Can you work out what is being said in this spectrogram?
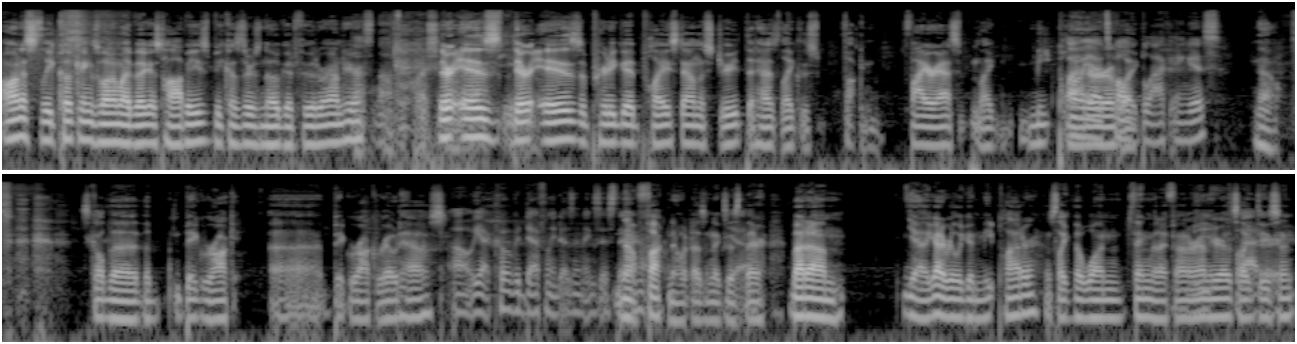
Honestly, cooking is one of my biggest hobbies because there's no good food around here. That's not the question. There is you. there is a pretty good place down the street that has like this fucking fire ass like meat platter Oh yeah, it's of called like Black Angus. no. it's called the the Big Rock uh Big Rock Roadhouse. Oh yeah, COVID definitely doesn't exist there. No, huh? fuck no, it doesn't exist Yeah. there. But um yeah, they got a really good meat platter. It's like the one thing that I found around Meat here that's like decent.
